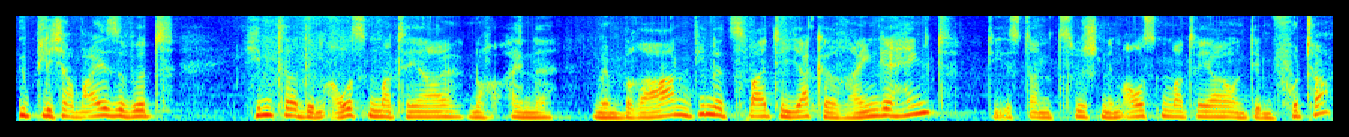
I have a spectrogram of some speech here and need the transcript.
Üblicherweise wird hinter dem Außenmaterial noch eine Membran wie eine zweite Jacke reingehängt. Die ist dann zwischen dem Außenmaterial und dem Futter.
